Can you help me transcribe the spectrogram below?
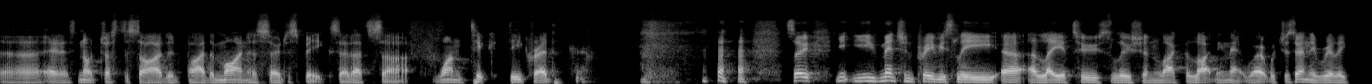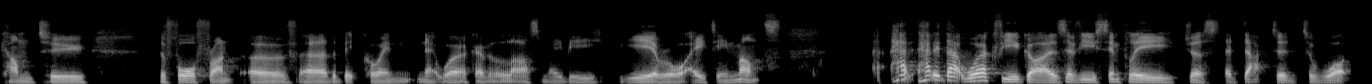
uh, and it's not just decided by the miners, so to speak. So that's uh, one tick decred. so you, you, mentioned previously uh, a layer two solution like the Lightning Network, which has only really come to the forefront of uh, the Bitcoin network over the last maybe year or 18 months. How, how did that work for you guys? Have you simply just adapted to what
